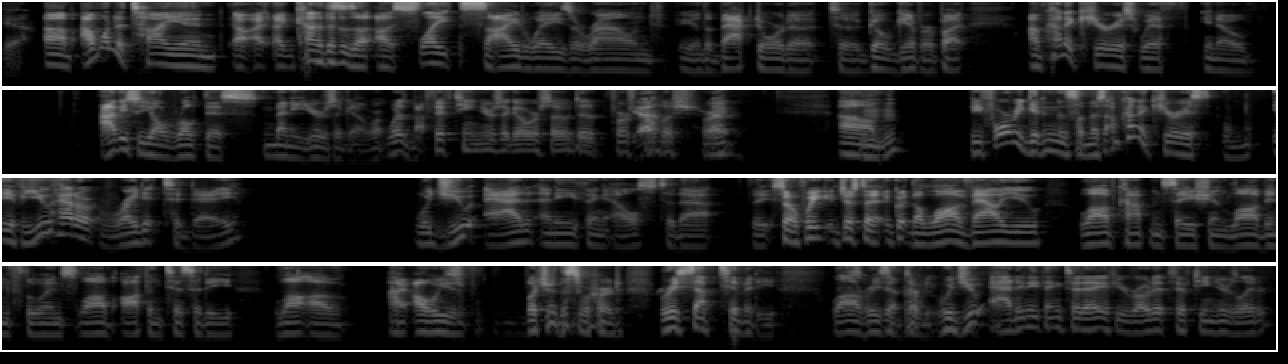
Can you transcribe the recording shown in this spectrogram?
Yeah. Um, I want to tie in. Uh, I, I kind of this is a, a, slight sideways around you know the back door to to Go Giver, but I'm kind of curious with you know. Obviously, y'all wrote this many years ago. What was about 15 years ago or so? Did it first yeah. publish, right? Yeah. Um, mm-hmm. Before we get into some of this, I'm kind of curious if you had to write it today. Would you add anything else to that? The, so if we just the law of value, law of compensation, law of influence, law of authenticity, law of I always butcher this word, receptivity, law of receptivity. Would you add anything today if you wrote it 15 years later?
